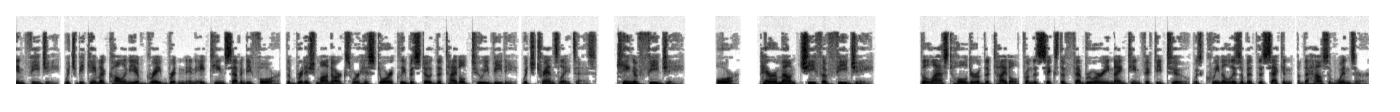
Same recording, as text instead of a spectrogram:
in Fiji, which became a colony of Great Britain in 1874, the British monarchs were historically bestowed the title Tui Viti, which translates as King of Fiji or Paramount Chief of Fiji. The last holder of the title from the 6 February 1952 was Queen Elizabeth II, of the House of Windsor.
